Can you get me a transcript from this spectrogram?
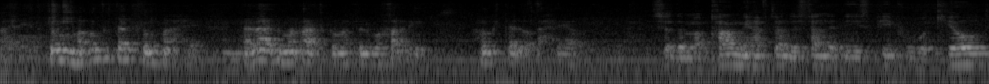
أحيا ثم أقتل ثم أحيا. ثلاث مرات كما في البخاري. The maqam, we have to understand that these people were killed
